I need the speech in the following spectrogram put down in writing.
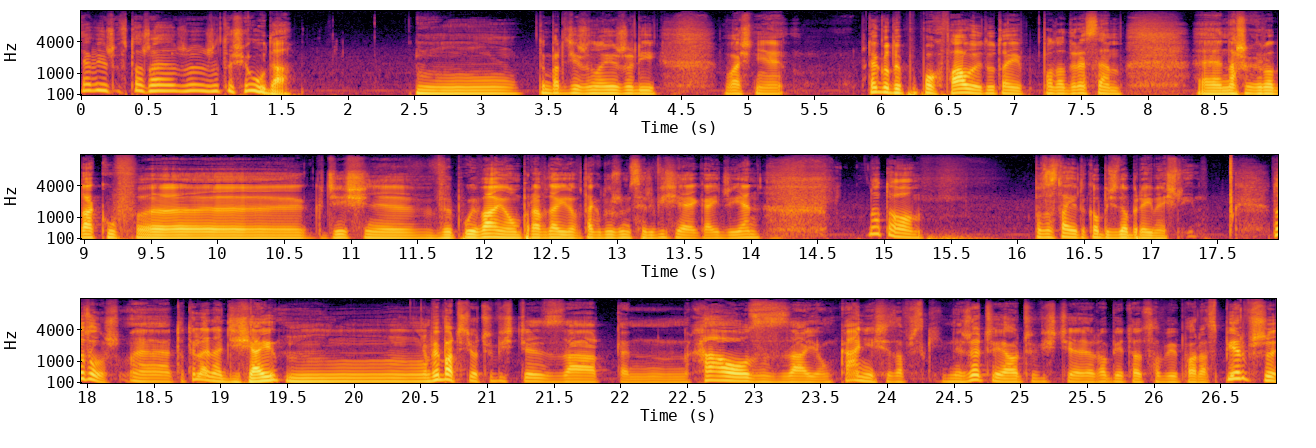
ja wierzę w to, że, że, że to się uda. Hmm, tym bardziej, że no jeżeli właśnie tego typu pochwały tutaj pod adresem e, naszych rodaków e, gdzieś e, wypływają, prawda, i to w tak dużym serwisie jak IGN, no to pozostaje tylko być dobrej myśli. No cóż, to tyle na dzisiaj. Mm, wybaczcie oczywiście za ten chaos, za jąkanie się, za wszystkie inne rzeczy. Ja oczywiście robię to sobie po raz pierwszy.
